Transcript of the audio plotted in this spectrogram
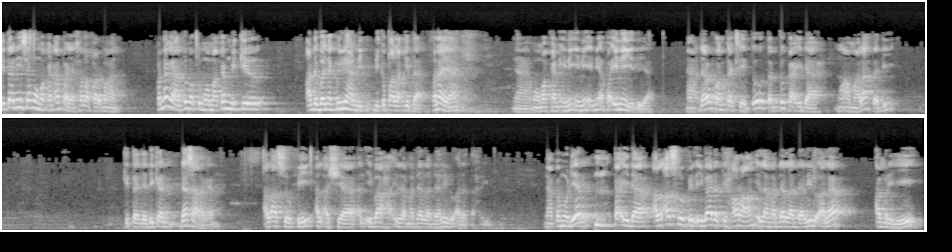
Kita nih saya mau makan apa ya? Salah lapar banget. Pernah nggak antum waktu mau makan mikir ada banyak pilihan di, di kepala kita? Pernah ya? Ya, mau makan ini, ini, ini apa ini gitu ya. Nah, dalam konteks itu tentu kaidah muamalah tadi kita jadikan dasar kan. Al asufi al asya al ibaha illa madalla dalilu ada tahrim. Nah, kemudian kaidah al aslu fil ibadati haram illa madalla dalilu ala amrihi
